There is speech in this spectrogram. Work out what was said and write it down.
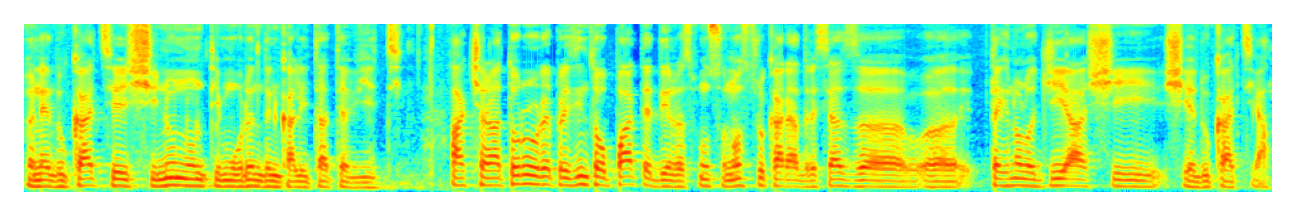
în educație și nu în ultimul rând în calitatea vieții. Acceleratorul reprezintă o parte din răspunsul nostru care adresează uh, tehnologia și, și educația.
